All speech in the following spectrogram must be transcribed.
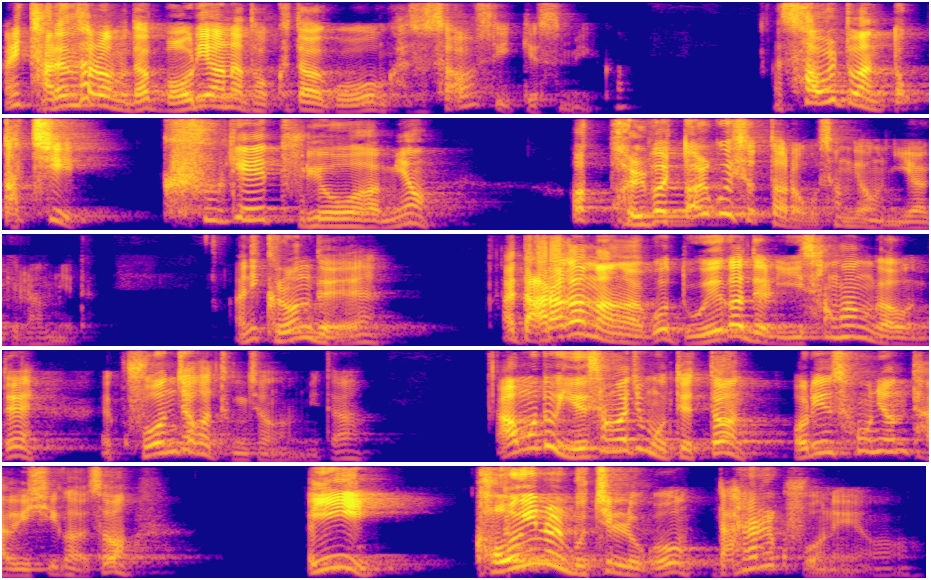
아니 다른 사람보다 머리 하나 더 크다고 가서 싸울 수 있겠습니까? 사울 또한 똑같이 크게 두려워하며 벌벌 떨고 있었다라고 성경은 이야기를 합니다. 아니 그런데 나라가 망하고 노예가 될 이 상황 가운데 구원자가 등장합니다. 아무도 예상하지 못했던 어린 소년 다윗이 가서 이 거인을 무찌르고 나라를 구원해요.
